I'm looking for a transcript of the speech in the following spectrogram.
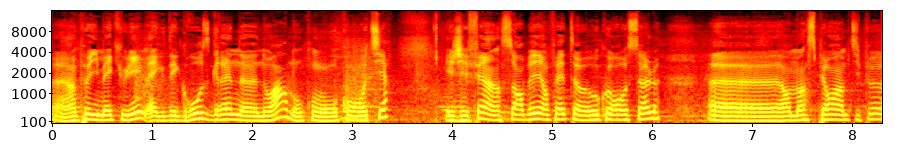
un peu immaculée, avec des grosses graines noires, donc qu'on retire. Et j'ai fait un sorbet en fait au corosol. en m'inspirant un petit peu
